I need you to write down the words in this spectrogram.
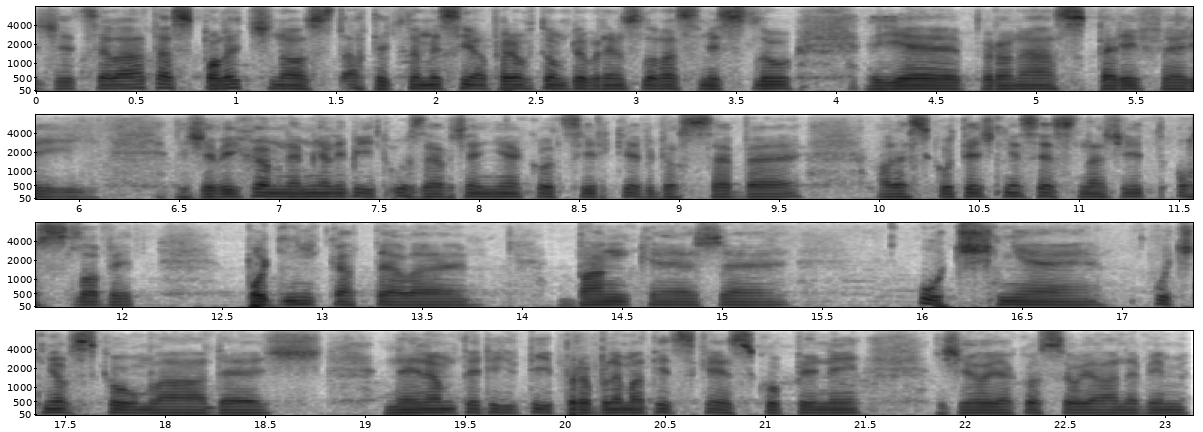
že celá ta společnost, a teď to myslím opravdu v tom dobrém slova smyslu, je pro nás periferií. Že bychom neměli být uzavřeni jako církev do sebe, ale skutečně se snažit oslovit podnikatele, bankéře, učně, učňovskou mládež, nejenom tedy ty problematické skupiny, že jo, jako jsou, já nevím,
